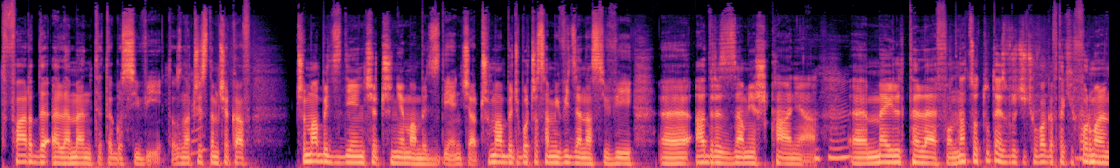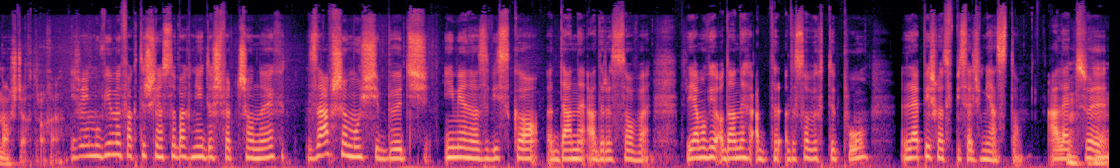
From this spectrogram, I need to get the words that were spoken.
twarde elementy tego CV, to znaczy jestem ciekaw, czy ma być zdjęcie, czy nie ma być zdjęcia, czy ma być, bo czasami widzę na CV e, adres zamieszkania, e, mail, telefon, na co tutaj zwrócić uwagę w takich formalnościach trochę. Jeżeli mówimy faktycznie o osobach mniej doświadczonych, zawsze musi być imię, nazwisko, dane adresowe. Ja mówię o danych ad- adresowych typu, lepiej przykład wpisać miasto, ale czy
